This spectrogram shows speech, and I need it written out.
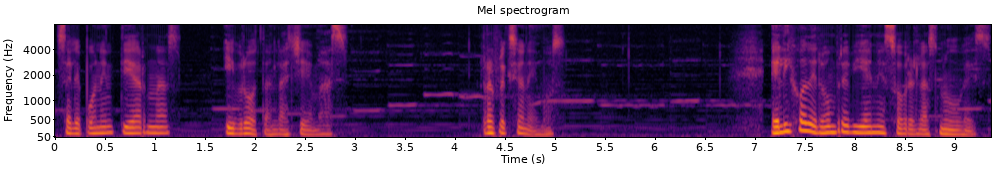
se le ponen tiernas y brotan las yemas. Reflexionemos. El Hijo del Hombre viene sobre las nubes.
